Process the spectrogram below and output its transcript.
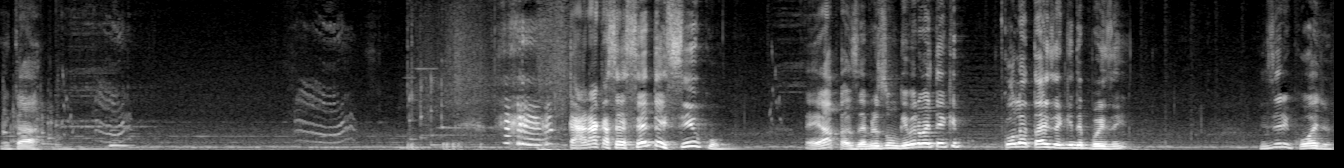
Vem cá. Caraca, 65? É, rapaz, Emerson Gamer vai ter que coletar isso aqui depois, hein? Misericórdia.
